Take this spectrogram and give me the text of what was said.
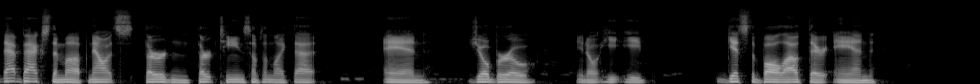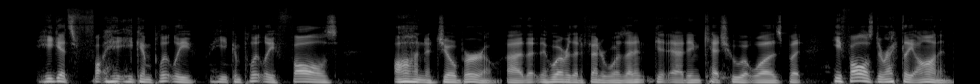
that backs them up. Now it's third and thirteen, something like that, and Joe Burrow, you know, he he gets the ball out there and he gets he completely he completely falls on Joe Burrow, uh, the, whoever the defender was. I didn't get I didn't catch who it was, but he falls directly on him.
